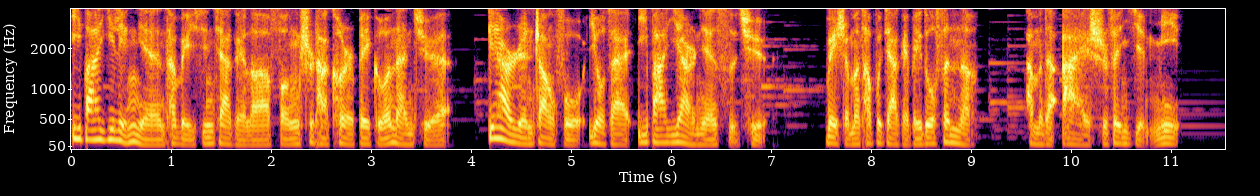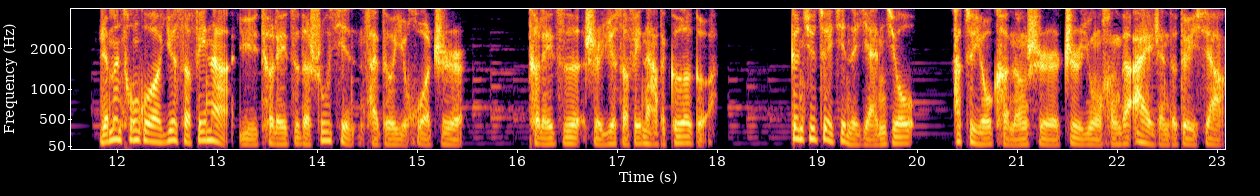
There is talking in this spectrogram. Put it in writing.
1810年，她违心嫁给了冯施塔克尔贝格男爵，第二任丈夫又在1812年死去。为什么她不嫁给贝多芬呢？他们的爱十分隐秘，人们通过约瑟菲娜与特雷兹的书信才得以获知。特雷兹是约瑟菲娜的哥哥。根据最近的研究，他最有可能是致永恒的爱人的对象。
